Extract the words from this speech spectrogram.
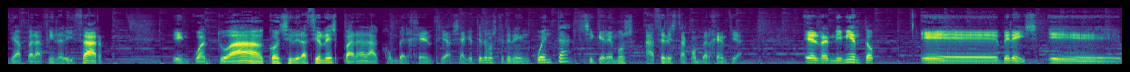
ya para finalizar, en cuanto a consideraciones para la convergencia. O sea que tenemos que tener en cuenta si queremos hacer esta convergencia. El rendimiento, eh, veréis, eh,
